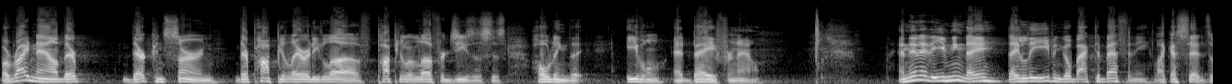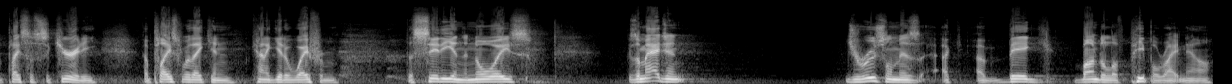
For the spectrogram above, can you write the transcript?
But right now, their, their concern, their popularity love, popular love for Jesus is holding the evil at bay for now. And then at evening, they, they leave and go back to Bethany. Like I said, it's a place of security, a place where they can kind of get away from the city and the noise. Because imagine Jerusalem is a, a big bundle of people right now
